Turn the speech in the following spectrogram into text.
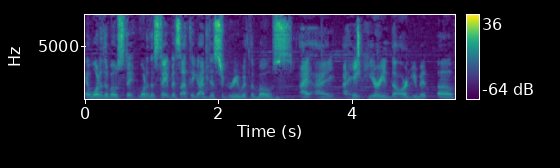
And one of the most one of the statements I think I disagree with the most. I I, I hate hearing the argument of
